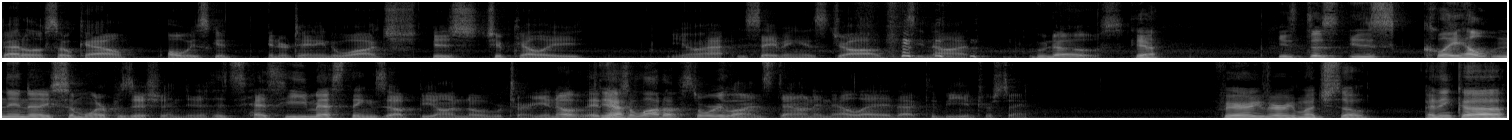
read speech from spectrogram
Battle of SoCal, always good, entertaining to watch. Is Chip Kelly, you know, ha- saving his job? Is he not? Who knows? Yeah. Is does is Clay Helton in a similar position? Has, has he messed things up beyond no return? You know, It- there's a lot of storylines down in LA that could be interesting. Very, very much so. I think uh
